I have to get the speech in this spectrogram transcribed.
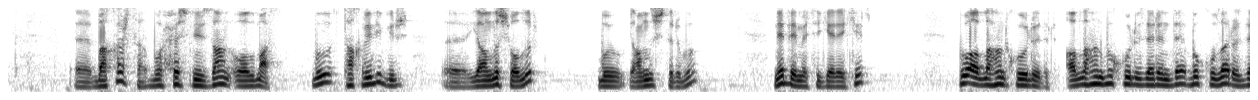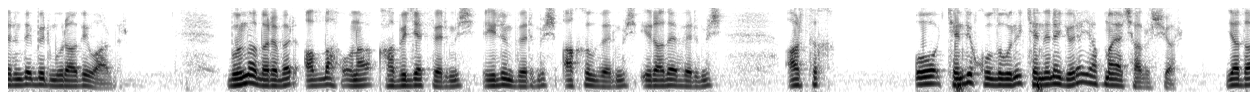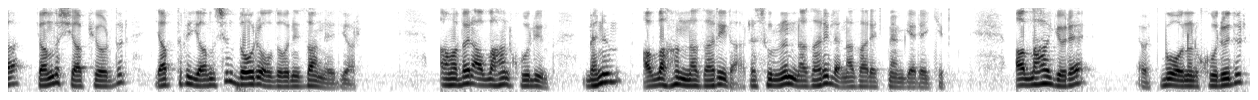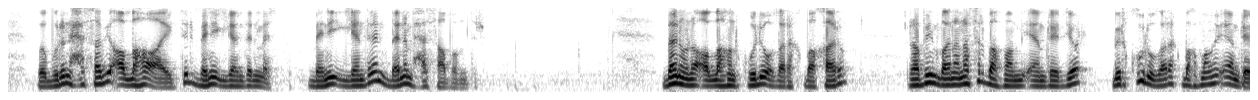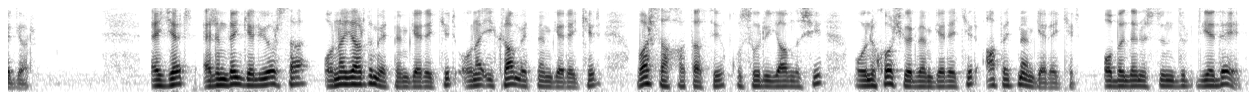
e, bakarsa bu hüsnü zan olmaz. Bu taklidi bir e, yanlış olur. Bu yanlıştır bu. Ne demesi gerekir? Bu Allah'ın kuludur. Allah'ın bu kul üzerinde, bu kullar üzerinde bir muradi vardır. Bununla beraber Allah ona kabiliyet vermiş, ilim vermiş, akıl vermiş, irade vermiş. Artık o kendi kulluğunu kendine göre yapmaya çalışıyor. Ya da yanlış yapıyordur, yaptığı yanlışın doğru olduğunu zannediyor. Ama ben Allah'ın kuluyum. Benim Allah'ın nazarıyla, Resulünün nazarıyla nazar etmem gerekir. Allah'a göre, evet bu onun kuludur ve bunun hesabı Allah'a aittir. Beni ilgilendirmez. Beni ilgilendiren benim hesabımdır. Ben ona Allah'ın kulu olarak bakarım. Rabbim bana nasıl bakmamı emrediyor? Bir kul olarak bakmamı emrediyor. Eğer elimden geliyorsa ona yardım etmem gerekir, ona ikram etmem gerekir. Varsa hatası, kusuru, yanlışı onu hoş görmem gerekir, affetmem gerekir. O benden üstündür diye değil.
